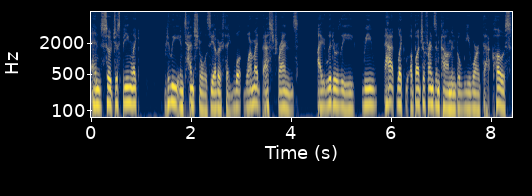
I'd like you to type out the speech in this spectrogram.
and so just being like really intentional is the other thing. What one of my best friends, I literally we had like a bunch of friends in common, but we weren't that close.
